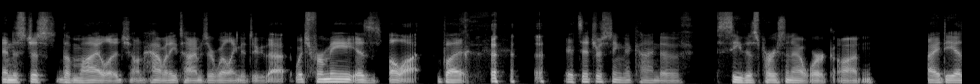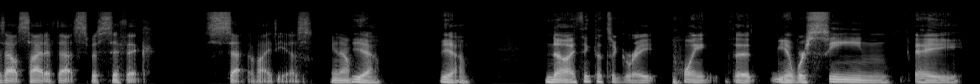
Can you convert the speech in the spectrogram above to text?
And it's just the mileage on how many times you're willing to do that, which for me is a lot. But it's interesting to kind of see this person at work on ideas outside of that specific set of ideas, you know? Yeah. Yeah. No, I think that's a great point that, you know, we're seeing a,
